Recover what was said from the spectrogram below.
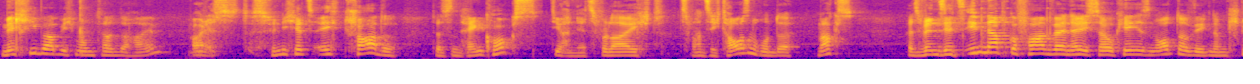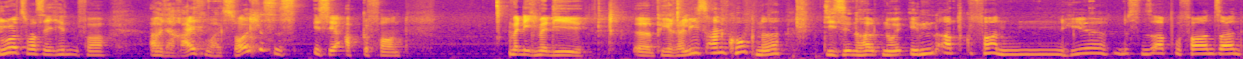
Mehr Schieber habe ich momentan daheim. Aber das, das finde ich jetzt echt schade. Das sind Hancocks, die haben jetzt vielleicht 20.000 runter. Max. Also wenn sie jetzt innen abgefahren wären, hätte ich gesagt, okay, ist in Ordnung, wegen einem Sturz, was ich hinten fahre. Aber der Reifen als solches ist, ist ja abgefahren. Wenn ich mir die äh, Pirellis angucke, ne, die sind halt nur innen abgefahren. Hier müssten sie abgefahren sein.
